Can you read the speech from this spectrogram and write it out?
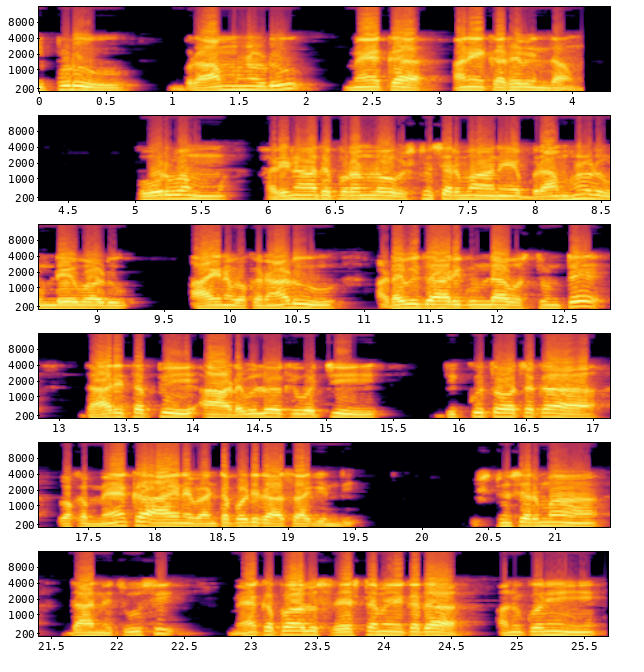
ఇప్పుడు బ్రాహ్మణుడు మేక అనే కథ విందాం. పూర్వం హరినాథపురంలో విష్ణుశర్మ అనే బ్రాహ్మణుడు ఉండేవాడు. ఆయన ఒకనాడు అడవి దారి గుండా వస్తుంటే దారి తప్పి ఆ అడవిలోకి వచ్చి దిక్కుతోచక ఒక మేక ఆయన వెంటపడి రాసాగింది. విష్ణుశర్మ దాన్ని చూసి మేకపాలు శ్రేష్టమే కదా అనుకొని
